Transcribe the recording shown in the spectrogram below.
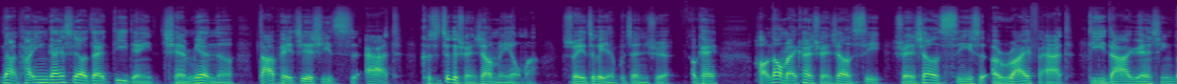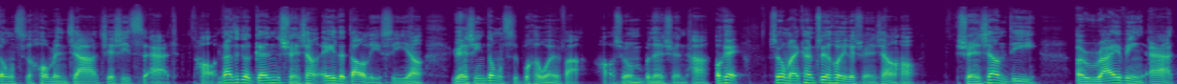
那它应该是要在地点前面呢搭配介系词 at，可是这个选项没有嘛，所以这个也不正确。OK。好，那我们来看选项 C。选项 C 是 arrive at，抵达原形动词后面加介系词 at。好，那这个跟选项 A 的道理是一样，原形动词不合文法。好，所以我们不能选它。OK，所以我们来看最后一个选项哈。选项 D arriving at，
